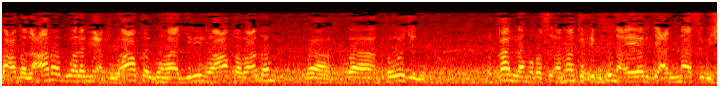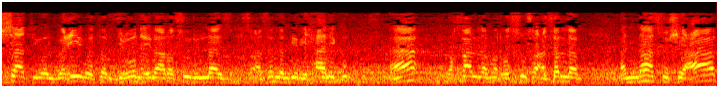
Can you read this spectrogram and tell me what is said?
بعض العرب ولم يعطوا وأعطى المهاجرين وأعطى بعضهم فوجدوا. فقال لهم الرسول أما تحبون أن يرجع الناس بالشاة والبعير وترجعون إلى رسول الله صلى الله عليه وسلم برحالكم؟ ها؟ فقال لهم الرسول صلى الله عليه وسلم الناس شعار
